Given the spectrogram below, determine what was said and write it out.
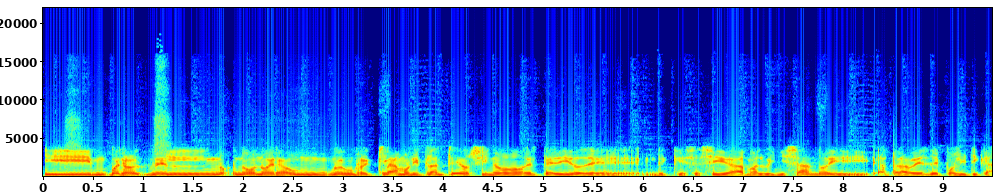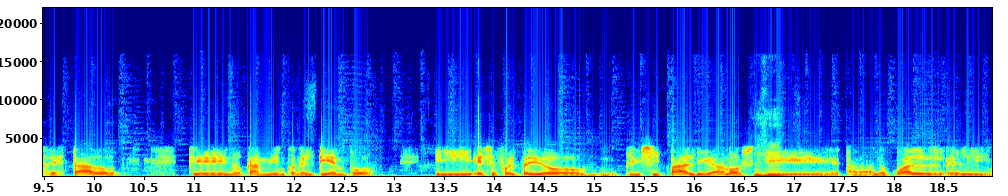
Y bueno, no, no, era un, no es un reclamo ni planteo, sino el pedido de, de que se siga malvinizando y a través de políticas de Estado que no cambien con el tiempo. Y ese fue el pedido principal, digamos, y a, lo cual él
